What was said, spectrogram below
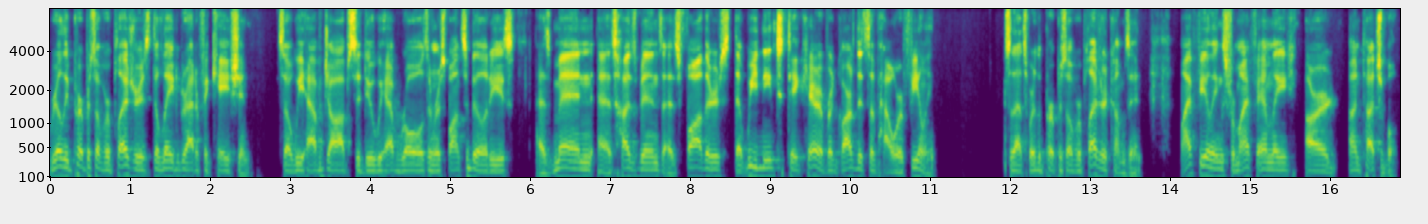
Really, purpose over pleasure is delayed gratification. So we have jobs to do, we have roles and responsibilities as men, as husbands, as fathers that we need to take care of, regardless of how we're feeling. So that's where the purpose over pleasure comes in. My feelings for my family are untouchable.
